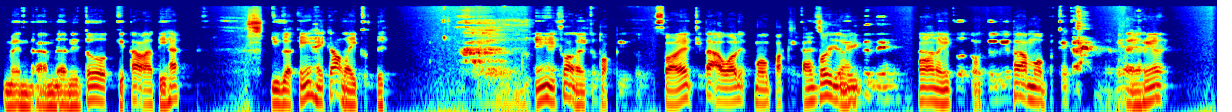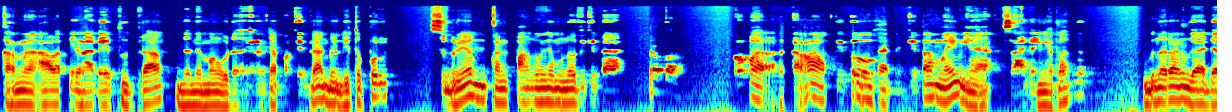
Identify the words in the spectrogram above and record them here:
main drum. Dan itu kita latihan juga. Kayaknya Haikal nggak ikut deh. Kayaknya Haikal nggak ikut waktu itu. Soalnya kita awalnya mau pakai kancing Oh kan. ikut ya? Oh nggak ikut. Waktu itu kita mau pakai kancing tapi akhirnya karena alat yang ada itu drum dan memang udah enaknya pakai drum dan itu pun sebenarnya bukan panggung yang menurut kita proper. karena waktu itu kita main ya seadanya banget. Beneran nggak ada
